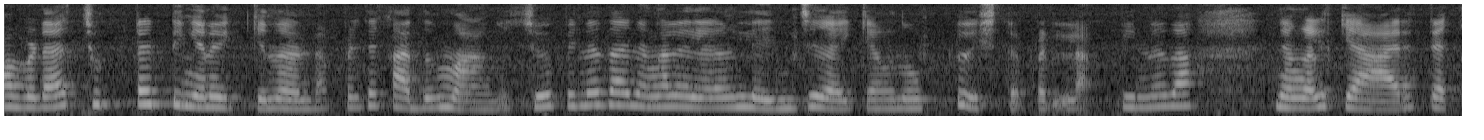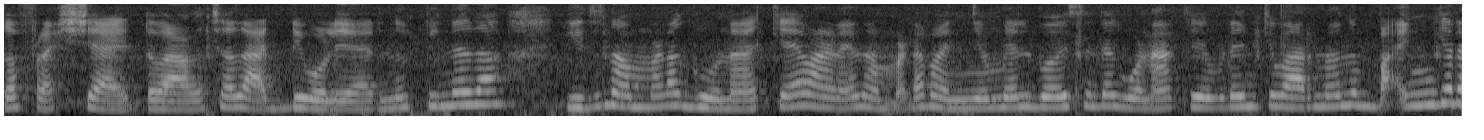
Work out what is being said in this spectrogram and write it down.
അവിടെ ചുട്ടിട്ട് ഇങ്ങനെ വിൽക്കുന്നുണ്ട് അപ്പോഴത്തേക്ക് അതും വാങ്ങിച്ചു. പിന്നെ ഇതാ ഞങ്ങളെല്ലാവരും ലഞ്ച് കഴിക്കാൻ ഒന്നും ഒട്ടും ഇഷ്ടപ്പെട്ടില്ല പിന്നെ ഇതാ ഞങ്ങൾ ക്യാരറ്റൊക്കെ ഫ്രഷ് ആയിട്ട് വാങ്ങിച്ചു. അത് അടിപൊളിയായിരുന്നു. പിന്നെ ഇതാ ഇത് നമ്മുടെ ഗുണാക്കേവാണേ നമ്മുടെ മഞ്ഞുമ്മൽ ബോയ്സിന്റെ ഗുണാക്ക ഇവിടെ എനിക്ക് വരണമെന്ന് ഭയങ്കര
